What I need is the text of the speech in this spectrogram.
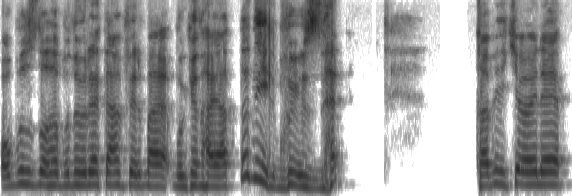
o buzdolabını üreten firma bugün hayatta değil bu yüzden. Tabii ki öyle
